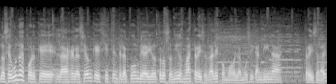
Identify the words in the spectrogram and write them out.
Lo segundo es porque la relación que existe entre la cumbia y otros sonidos más tradicionales como la música andina tradicional,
